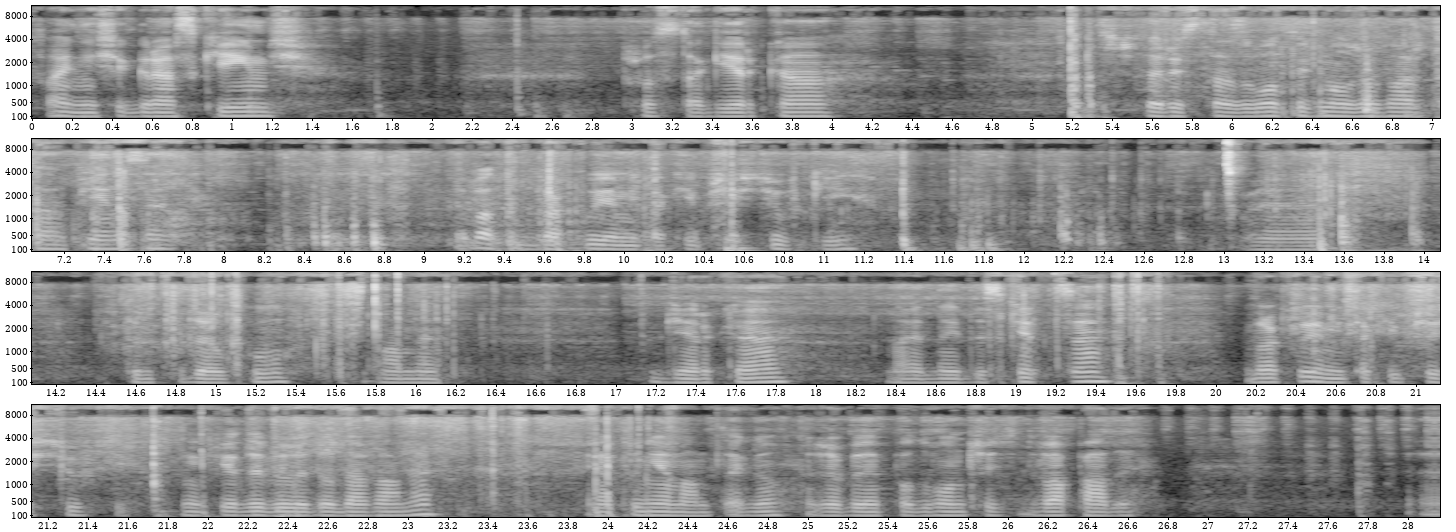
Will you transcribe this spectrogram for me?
Fajnie się gra z kimś. Prosta gierka. Z 400 zł może warta 500. Chyba tu brakuje mi takiej przejściówki. E, W tym pudełku mamy gierkę na jednej dyskietce. Brakuje mi takiej przejściówki. Niekiedy były dodawane. Ja tu nie mam tego, żeby podłączyć dwa pady. Eee,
